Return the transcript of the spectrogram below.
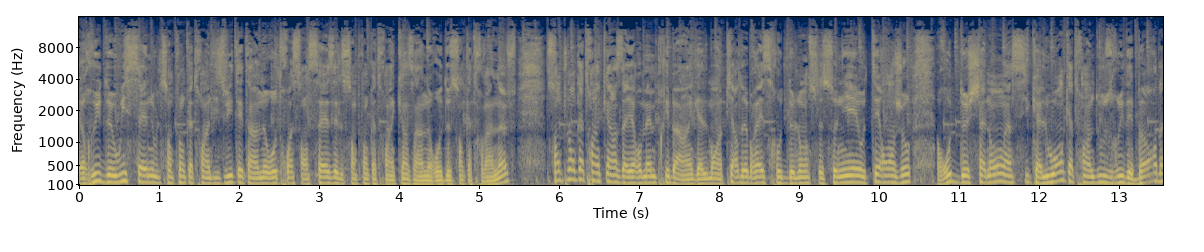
rue de Wissen, où le samplon 98 est à 1,316€ et le samplon 95 à 1,289€. Samplon 95 d'ailleurs au même prix bas, hein, également à Pierre-de-Bresse, route de Lons-le-Saunier, au Térangeau, route de Chanon, ainsi qu'à Louan, 92 rue des Bordes.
